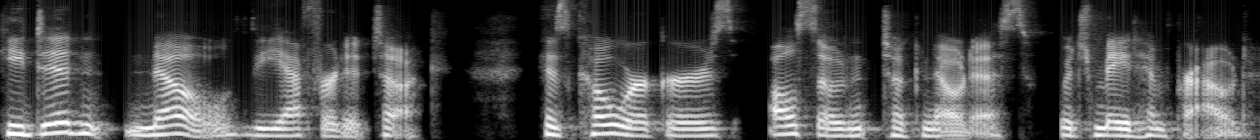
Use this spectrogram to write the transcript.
He did know the effort it took. His coworkers also took notice, which made him proud.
